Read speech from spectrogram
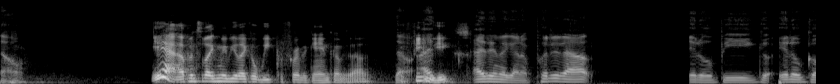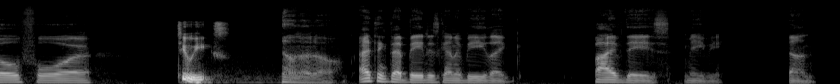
No, Yeah, up until like maybe like a week before the game comes out. no. a few I, weeks. I think they're gonna put it out. It'll be. It'll go for. Two weeks. No, no, no. I think that beta is gonna be like five days, maybe. Done.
